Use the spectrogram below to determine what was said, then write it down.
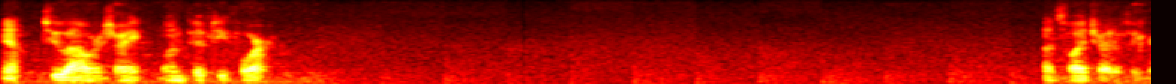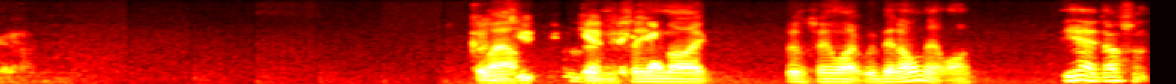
yeah, two hours, right? 154. That's why I try to figure it out. Because Wow. you, you Doesn't figure seem like doesn't seem like we've been on that long. Yeah, it doesn't.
